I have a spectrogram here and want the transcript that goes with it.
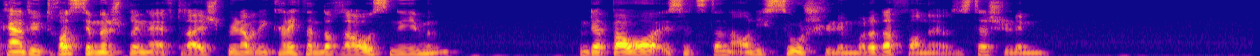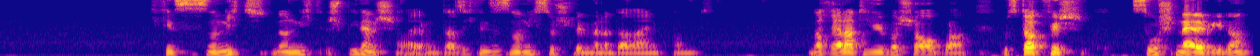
kann natürlich trotzdem den Springer F3 spielen, aber den kann ich dann doch rausnehmen. Und der Bauer ist jetzt dann auch nicht so schlimm, oder? Da vorne. Das ist der schlimm. Ich finde es noch nicht, noch nicht spielentscheidend. Also ich finde es noch nicht so schlimm, wenn er da reinkommt. Noch relativ überschaubar. Du Stockfish so schnell wieder.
